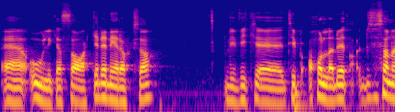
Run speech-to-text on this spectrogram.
eh, olika saker där nere också Vi fick eh, typ hålla, du vet, sådana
